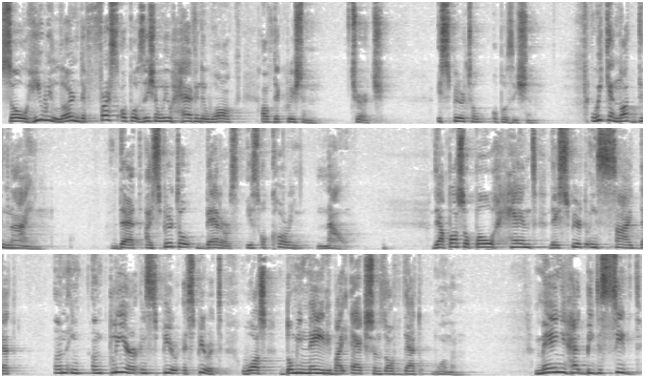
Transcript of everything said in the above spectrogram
So here we learn the first opposition we have in the walk of the Christian church spiritual opposition. We cannot deny that a spiritual battle is occurring now. The Apostle Paul had the spiritual insight that un- unclear spirit, spirit was dominated by actions of that woman. Many had been deceived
